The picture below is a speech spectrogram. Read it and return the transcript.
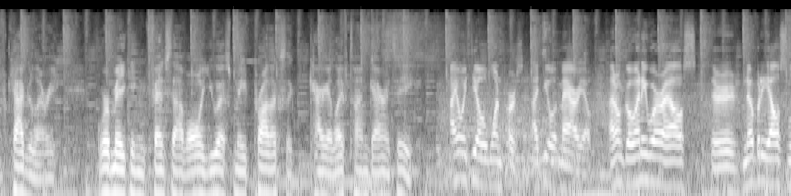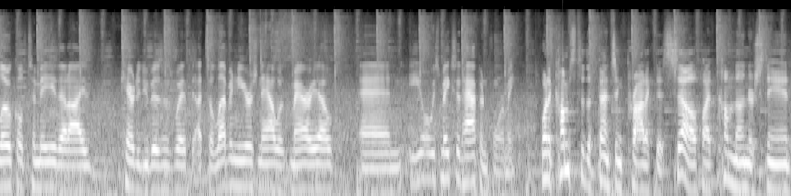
vocabulary. We're making fence out of all US made products that carry a lifetime guarantee. I only deal with one person. I deal with Mario. I don't go anywhere else. There's nobody else local to me that I care to do business with. It's 11 years now with Mario, and he always makes it happen for me. When it comes to the fencing product itself, I've come to understand,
